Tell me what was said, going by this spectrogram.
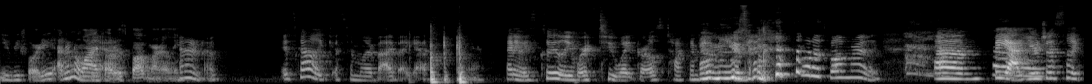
UB40. I don't know why I thought it was Bob Marley. I don't know. It's got like a similar vibe, I guess. Anyways, clearly we're two white girls talking about music. what is Bob Marley? Um, but yeah, you're just like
